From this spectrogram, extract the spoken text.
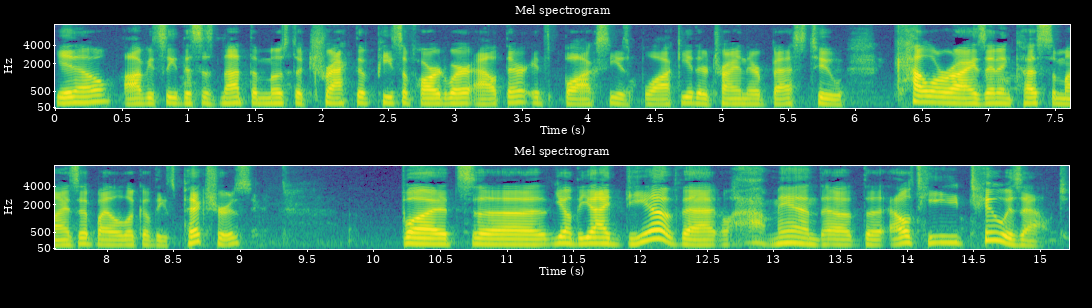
You know, obviously this is not the most attractive piece of hardware out there. It's boxy, it's blocky. They're trying their best to colorize it and customize it by the look of these pictures. But uh, you know, the idea of that, wow, man, the the LTE two is out.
